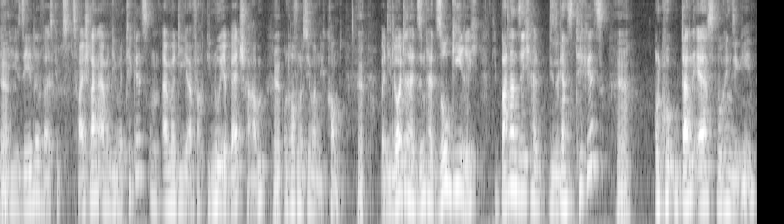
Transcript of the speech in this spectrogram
Ja. in die Seele, weil es gibt so zwei Schlangen, einmal die mit Tickets und einmal die einfach, die nur ihr Badge haben Ja. und hoffen, dass jemand nicht kommt. Ja. Weil die Leute halt sind halt so gierig, die ballern sich halt diese ganzen Tickets und gucken dann erst, wohin sie gehen.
